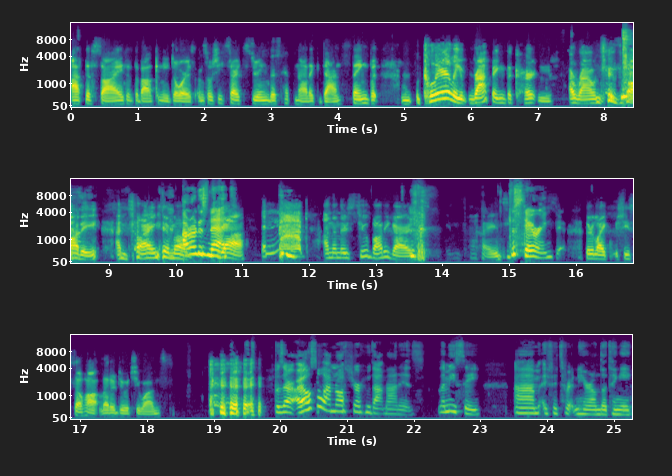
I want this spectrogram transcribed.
at the side of the balcony doors, and so she starts doing this hypnotic dance thing, but clearly wrapping the curtain around his body and tying him up. Around his neck, Yeah, the neck. And then there's two bodyguards inside. just staring. They're like, "She's so hot. Let her do what she wants." Bizarre. I also am not sure who that man is. Let me see, um, if it's written here on the thingy.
